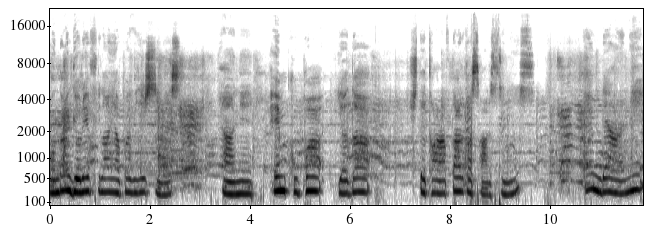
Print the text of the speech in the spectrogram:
Ondan görev falan yapabilirsiniz. Yani hem kupa ya da işte taraftar kasarsınız. Hem de yani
